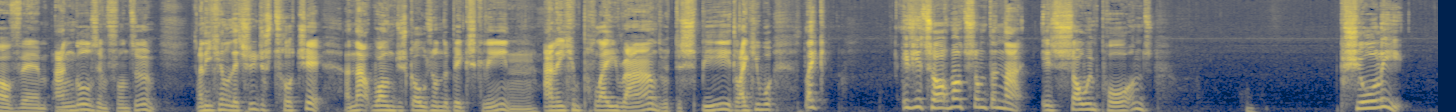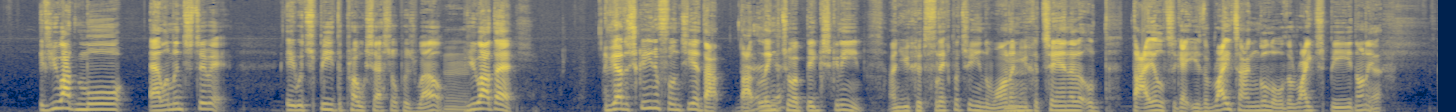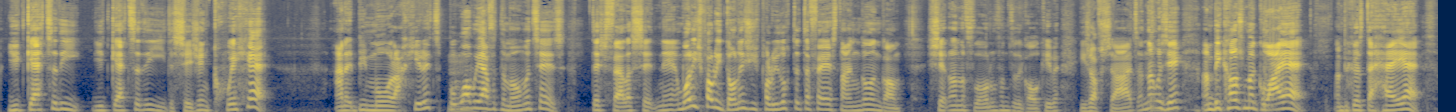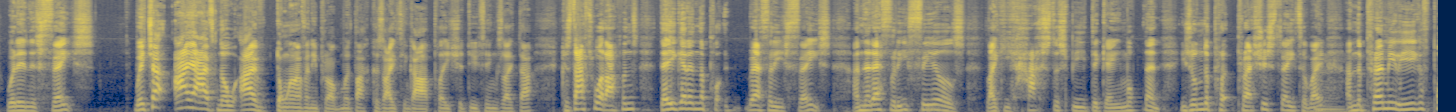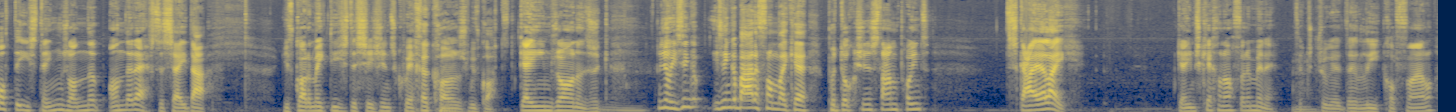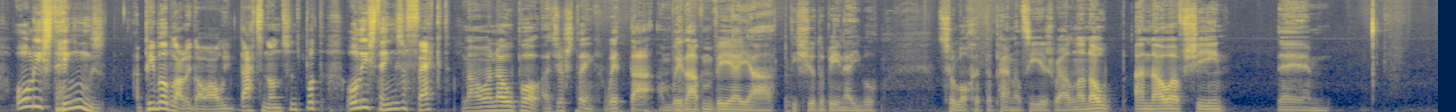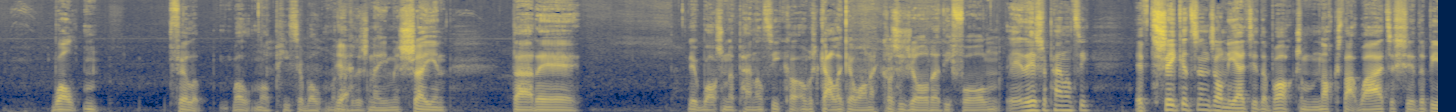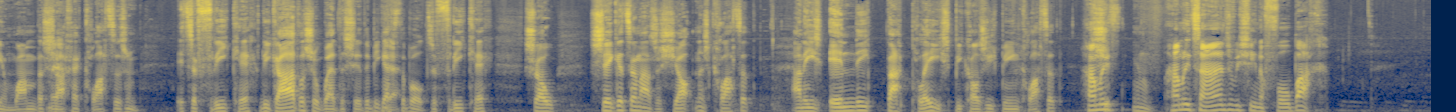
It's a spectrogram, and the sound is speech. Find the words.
of um, angles in front of him? And he can literally just touch it, and that one just goes on the big screen, and he can play round with the speed like you would. Like, if you're talking about something that is so important, surely if you add more elements to it, it would speed the process up as well. If you had a if you had a screen in front of you that, that Yeah, linked yeah. to a big screen and you could flick between the one and you hmm. could turn a little dial to get you the right angle or the right speed on it, Yeah. you'd get to the you'd get to the decision quicker. and it'd be more accurate. But what hmm. we have at the moment is this fella sitting there, and what he's probably done is he's probably looked at the first angle and gone sitting on the floor in front of the goalkeeper. He's offside, and that was it. And because Maguire and because De Gea were in his face. Which I, I have no, I don't have any problem with that because I think our play should do things like that because that's what happens. They get in the pl- referee's face and the referee feels like he has to speed the game up. Then he's under pr- pressure straight away, mm. and the Premier League have put these things on the on the refs to say that you've got to make these decisions quicker because mm. we've got games on and there's a, mm. you know you think you think about it from like a production standpoint. Sky are like games kicking off in a minute. The, the League Cup final, all these things. People probably go, "Oh, that's nonsense," but all these things affect. No, I know, but I just think with that and with having VAR, they should have been able to look at the penalty as well. And I know, I know, I've seen um, Walton, Philip Walton or Peter Walton, whatever Yeah. his name is, saying that uh, it wasn't a penalty. It was Gallagher on it because he's already fallen. It is a penalty. If Sigurdsson's on the edge of the box and knocks that wide to Sidibe and Wan-Bissaka clatters him, it's a free kick, regardless of whether Sidibe gets Yeah. the ball. It's a free kick. So Sigurdsson has a shot and is clattered, and he's in the that place because he's being clattered. How many you know, how many times have we seen a fullback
